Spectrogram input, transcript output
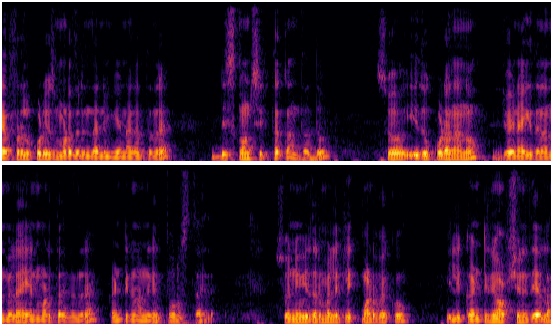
ರೆಫರಲ್ ಕೋಡ್ ಯೂಸ್ ಮಾಡೋದ್ರಿಂದ ನಿಮ್ಗೆ ಏನಾಗುತ್ತೆ ಅಂದರೆ ಡಿಸ್ಕೌಂಟ್ ಸಿಗ್ತಕ್ಕಂಥದ್ದು. ಸೊ ಇದು ಕೂಡ ನಾನು ಜಾಯ್ನ್ ಆಗಿದ್ದೀನಿ ಅಂದಮೇಲೆ ಏನು ಮಾಡ್ತಾ ಇದ್ದೆ ಅಂದರೆ ಕಂಟಿನ್ಯೂ ನನಗೆ ತೋರಿಸ್ತಾ ಇದೆ ಸೊ ನೀವು ಇದರ ಮೇಲೆ ಕ್ಲಿಕ್ ಮಾಡಬೇಕು. ಇಲ್ಲಿ ಕಂಟಿನ್ಯೂ ಆಪ್ಷನ್ ಇದೆಯಲ್ಲ?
